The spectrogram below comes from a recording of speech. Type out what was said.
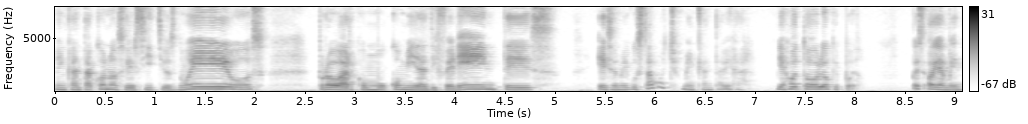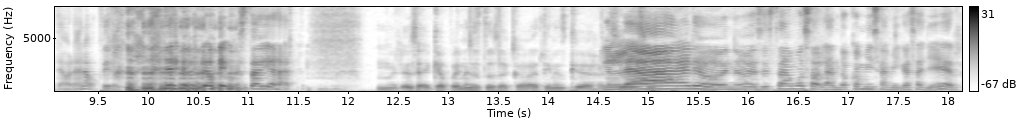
Me encanta conocer sitios nuevos, probar como comidas diferentes. Eso me gusta mucho. Me encanta viajar. Viajo todo lo que puedo. Pues obviamente ahora no, pero, pero me gusta viajar. O sea, que apenas esto se acaba, tienes que dejar. Claro, ¿no? Eso estábamos hablando con mis amigas ayer.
